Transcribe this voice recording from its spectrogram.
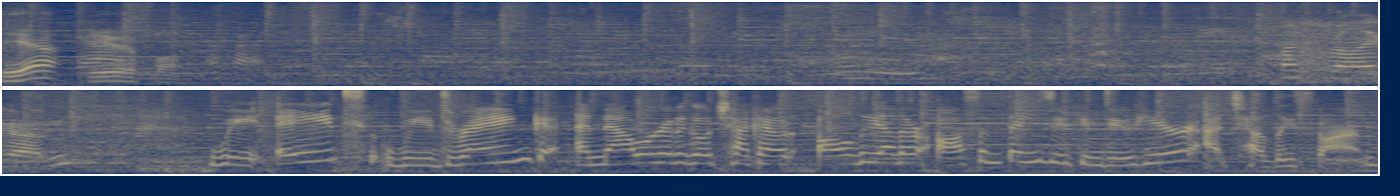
Yeah, yeah. beautiful. Okay. Mm. Looks really good. We ate, we drank, and now we're gonna go check out all the other awesome things you can do here at Chudleigh's Farm.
